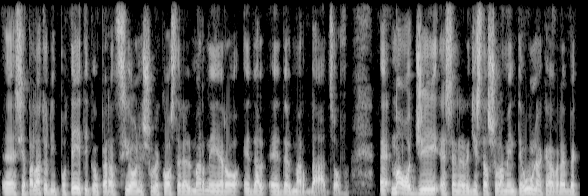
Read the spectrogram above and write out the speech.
eh, si è parlato di ipotetiche operazioni sulle coste del Mar Nero e, dal, e del Mar d'Azov, eh, ma oggi eh, se ne registra solamente una che avrebbe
